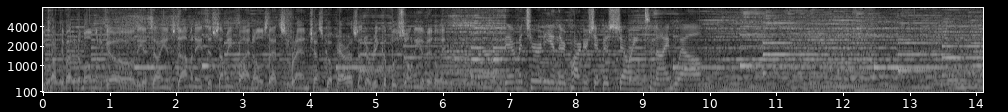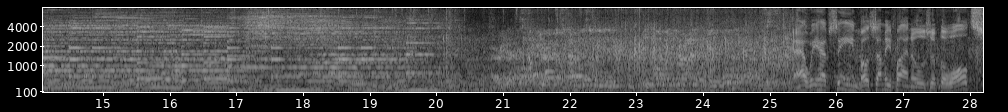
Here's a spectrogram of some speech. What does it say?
you talked about it a moment ago. The Italians dominate the semifinals. That's Francesco Paris and Enrica Bozzoni of Italy. Their maturity and their partnership is showing tonight well. Have seen both semifinals of the waltz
